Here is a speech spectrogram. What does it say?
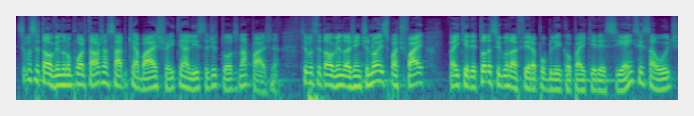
Se você está ouvindo no portal, já sabe que abaixo aí tem a lista de todos na página. Se você está ouvindo a gente no Spotify, Pai Querer toda segunda-feira publica o Pai Querer Ciência e Saúde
